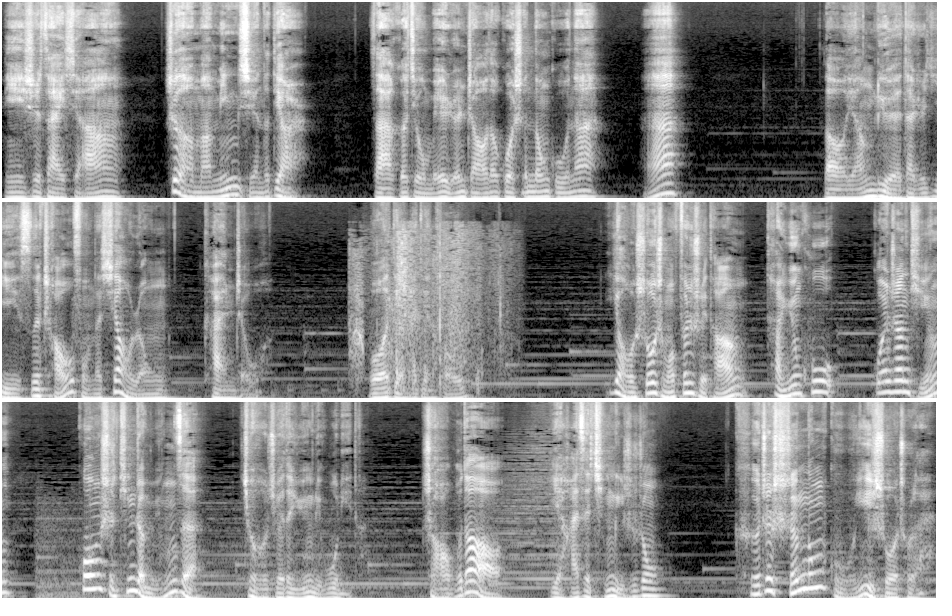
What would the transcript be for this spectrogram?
你是在想，这么明显的地儿，咋个就没人找到过神农谷呢？啊？老杨略带着一丝嘲讽的笑容看着我，我点了点头。要说什么分水塘、探云窟、关山亭，光是听着名字就觉得云里雾里的，找不到也还在情理之中。可这神农谷一说出来，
